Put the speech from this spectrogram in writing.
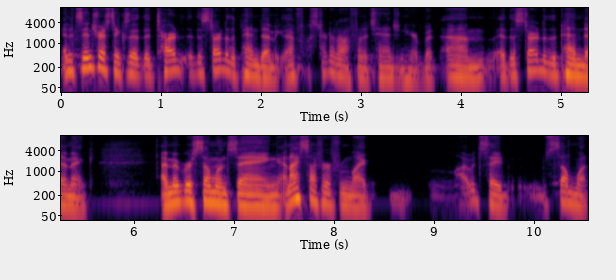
and it's interesting because at the tar- at the start of the pandemic i've started off on a tangent here but um at the start of the pandemic i remember someone saying and i suffer from like i would say somewhat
